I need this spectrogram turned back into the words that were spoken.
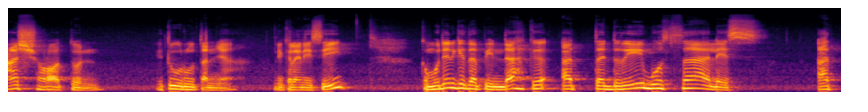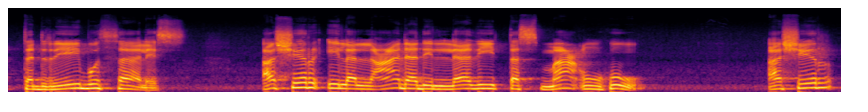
ashratun itu urutannya ini kalian isi Kemudian kita pindah ke at-tadribus salis. At-tadribus salis. Ashir ilal adadi alladhi tasma'uhu. Ashir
